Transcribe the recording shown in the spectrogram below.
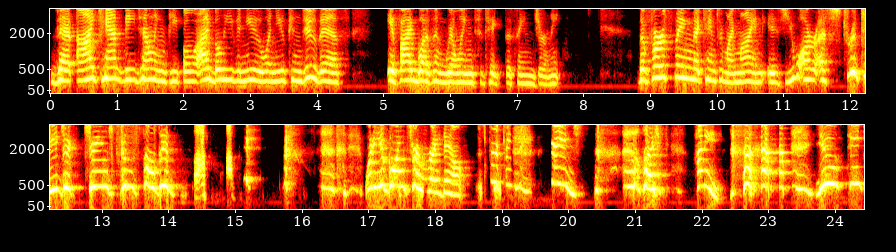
That I can't be telling people, I believe in you and you can do this if I wasn't willing to take the same journey. The first thing that came to my mind is you are a strategic change consultant. what are you going through right now? Strategic change. like, honey, you teach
